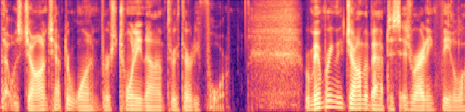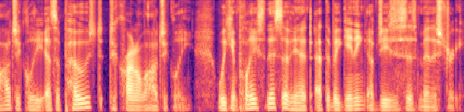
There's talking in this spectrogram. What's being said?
That was John chapter 1, verse 29 through 34. Remembering that John the Baptist is writing theologically as opposed to chronologically, we can place this event at the beginning of Jesus' ministry.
